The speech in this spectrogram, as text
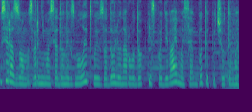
Усі разом звернімося до них з молитвою за долю народу і сподіваємося бути почутими.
